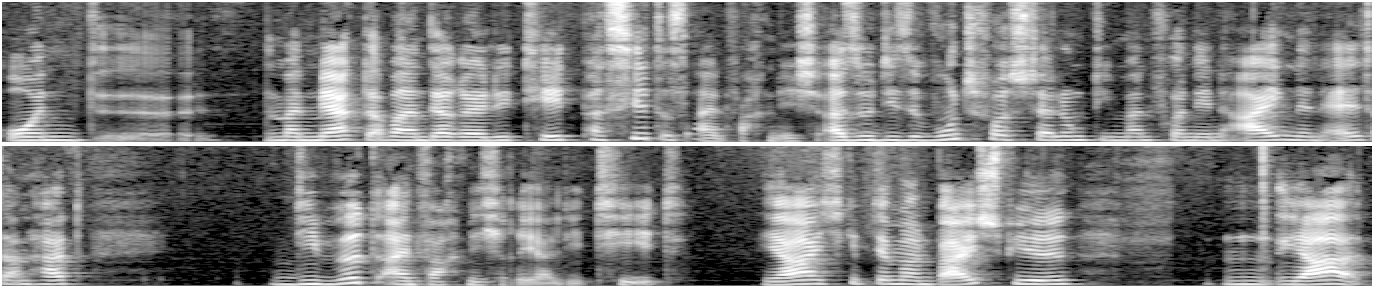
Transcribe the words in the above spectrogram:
und äh, man merkt aber in der Realität passiert es einfach nicht. Also diese Wunschvorstellung, die man von den eigenen Eltern hat, die wird einfach nicht Realität. Ja, ich gebe dir mal ein Beispiel. Hm, ja,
